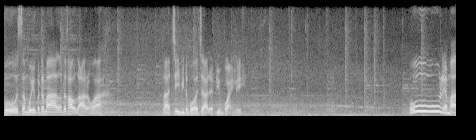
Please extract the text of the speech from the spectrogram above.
ကိုစမွေပထမဆုံးတစ်ခေါက်လာတော့ဟာလာကြည့်ပြီးသဘောကျတဲ့ view point လေး။အိုးထဲမှာ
